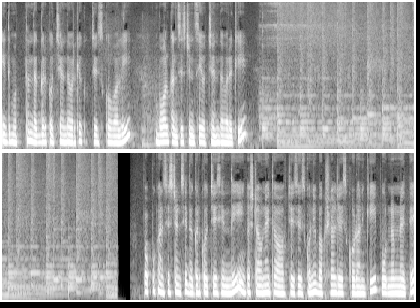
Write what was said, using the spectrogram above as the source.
ఇది మొత్తం దగ్గరికి వచ్చేంత వరకు కుక్ చేసుకోవాలి. బాల్ కన్సిస్టెన్సీ వచ్చేంత వరకు. పప్పు కన్సిస్టెన్సీ దగ్గరకు వచ్చేసింది. ఇంకా స్టవ్ని అయితే ఆఫ్ చేసేసుకొని భక్షాలు చేసుకోవడానికి పూర్ణం అయితే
